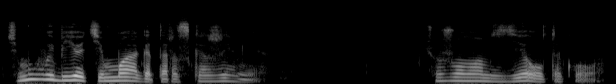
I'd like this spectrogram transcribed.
Почему вы бьете мага-то, расскажи мне. Что же он вам сделал такого?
